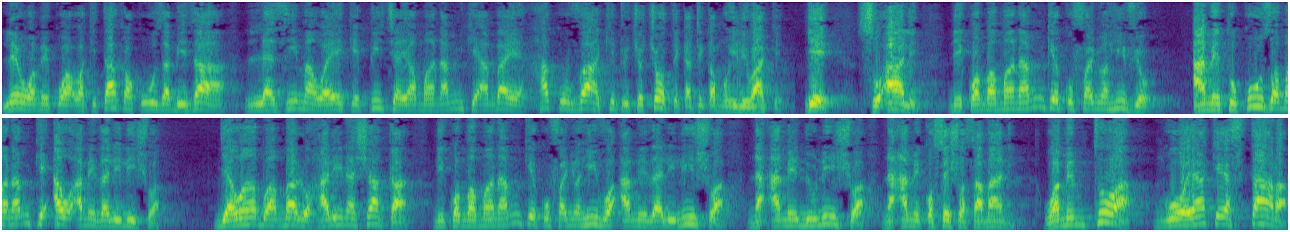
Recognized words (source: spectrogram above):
Leo wamekuwa wakitaka kuuza bidhaa lazima waweke picha ya mwanamke ambaye hakuvaa kitu chochote katika mwili wake. Je suali ni kwamba mwanamke kufanywa hivyo ametukuzwa mwanamke au amedhalilishwa? Jawabu ambalo halina shaka ni kwamba mwanamke kufanywa hivyo amedhalilishwa na amedunishwa na amekoseshwa thamani. Wamemtoa nguo yake ya stara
